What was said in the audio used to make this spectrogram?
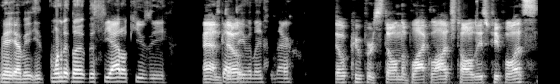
Yeah, yeah, I mean, one of the the, the Seattle QZ man. has got Dill, David Lynch in there. Dale Cooper's still in the Black Lodge to all these people. That's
